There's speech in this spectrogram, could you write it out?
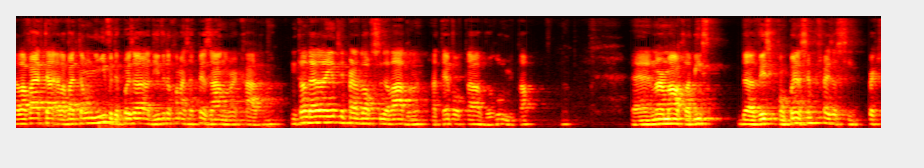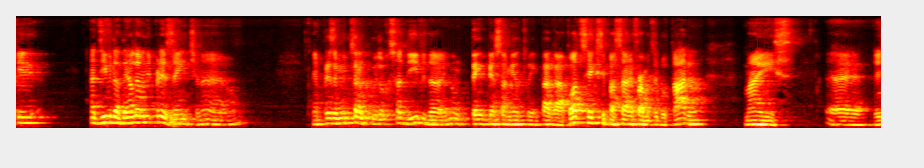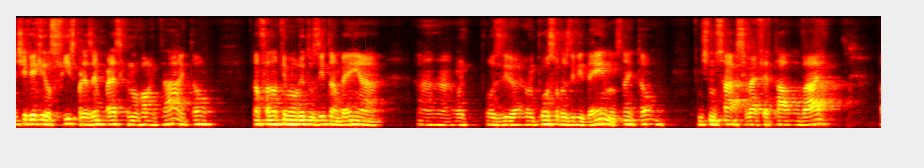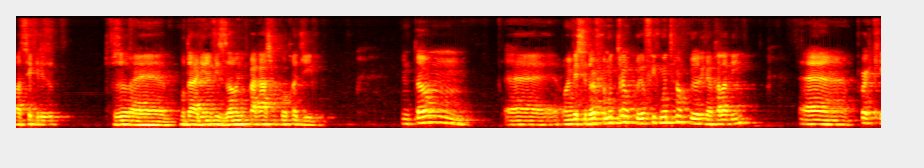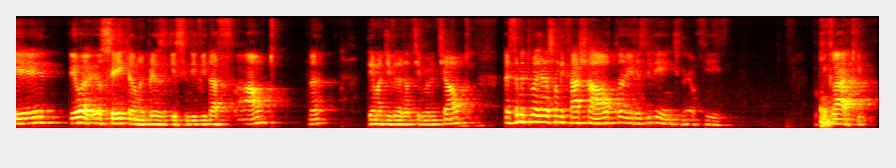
ela, vai até, ela vai até um nível, depois a dívida começa a pesar no mercado. Né? Então ela entra em paradoxo de lado, né? até voltar volume e tal. É normal, a Clabin, da vez que acompanha, sempre faz assim, porque a dívida dela é onipresente, né? A empresa é muito tranquila com essa dívida e não tem pensamento em pagar. Pode ser que se passar a reforma tributária, né? mas é, a gente vê que os FIIs, por exemplo, parece que não vão entrar, então estão falando que vão reduzir também a, a, o, imposto sobre os dividendos, né? então a gente não sabe se vai afetar ou não vai. Pode ser que eles é, mudariam a visão e pagassem um pouco a dívida. Então, é, o investidor fica muito tranquilo, eu fico muito tranquilo ali com a Calabim, é, porque eu, eu sei que é uma empresa que se endivida alto, né? tem uma dívida relativamente alta, mas também tem uma geração de caixa alta e resiliente, né? o, que, o que, claro, que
